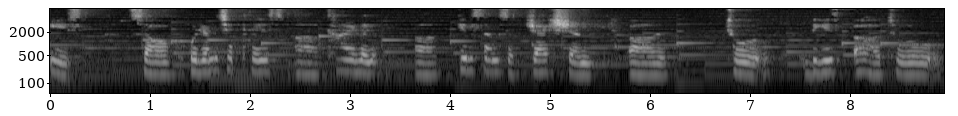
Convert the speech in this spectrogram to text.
is. So would you please uh, kindly uh, give some suggestion uh, to these uh, to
